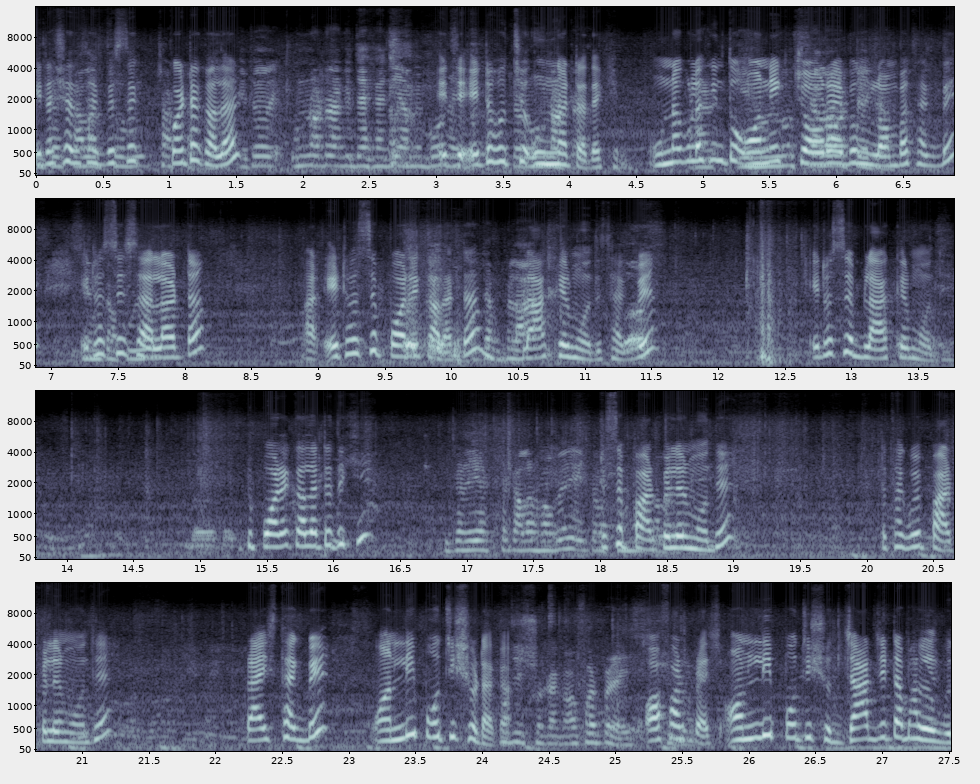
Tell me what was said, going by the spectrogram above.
এটার সাথে থাকতেছে কয়টা কালার এটা হচ্ছে উন্নাটা দেখেন। উন্নাগুলো কিন্তু অনেক চওড়া এবং লম্বা থাকবে। এটা হচ্ছে। স্যালাডটা আর এটা হচ্ছে পরের কালারটা ব্ল্যাকের মধ্যে থাকবে। এটা হচ্ছে ব্ল্যাকের মধ্যে। একটু পরের কালারটা দেখি। এটারই একটা কালার হবে এটা পার্পেলের মধ্যে। এটা থাকবে পার্পেলের মধ্যে। প্রাইস থাকবে অনলি পঁচিশশো টাকা। 2500 টাকা offer price offer price only পঁচিশশো। যার যেটা ভালো লাগবে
